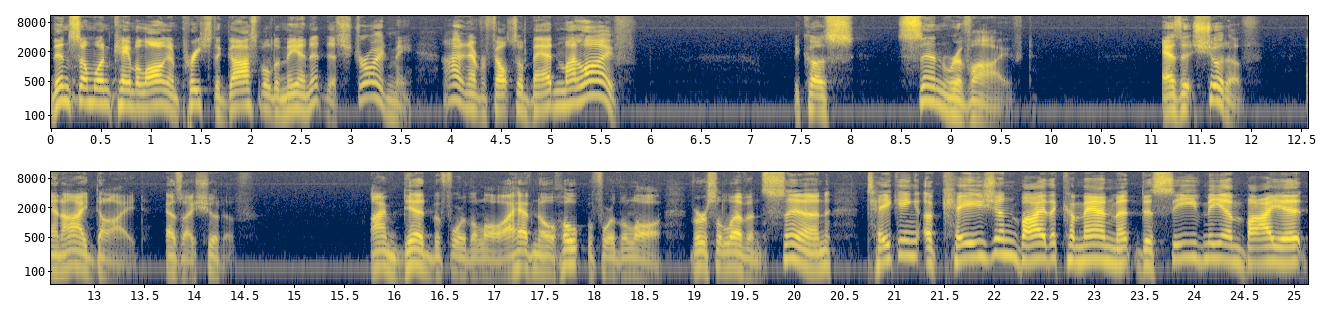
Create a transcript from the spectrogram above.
Then someone came along and preached the gospel to me, and it destroyed me. I never felt so bad in my life because sin revived as it should have, and I died as I should have. I'm dead before the law. I have no hope before the law. Verse 11 Sin, taking occasion by the commandment, deceived me, and by it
